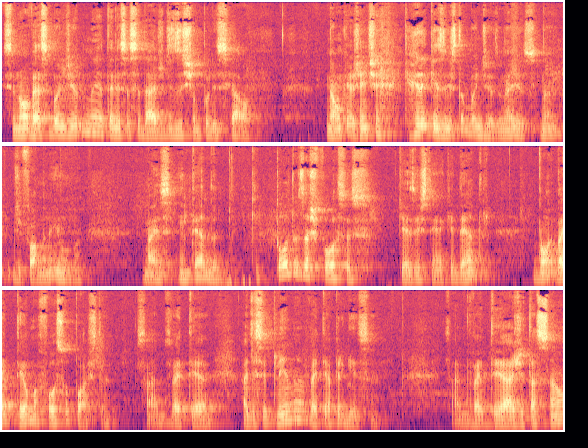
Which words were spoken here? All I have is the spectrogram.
Se não houvesse bandido, não ia ter necessidade de existir um policial. Não que a gente queira que exista um bandido, não é isso, né? De forma nenhuma. Mas entenda que todas as forças que existem aqui dentro vão, vai ter uma força oposta, sabe? Vai ter a disciplina, vai ter a preguiça, sabe? Vai ter a agitação,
